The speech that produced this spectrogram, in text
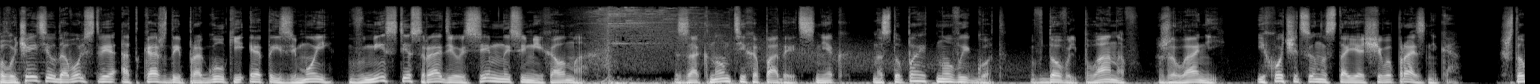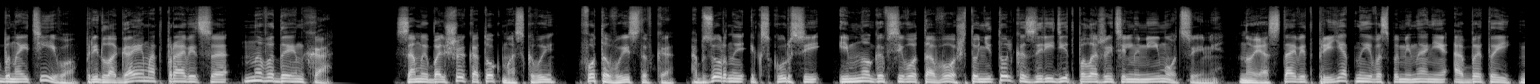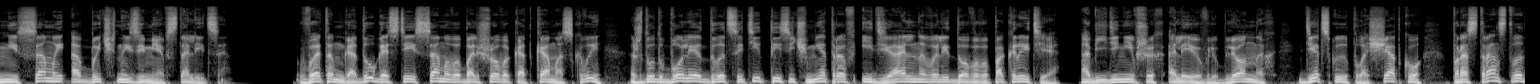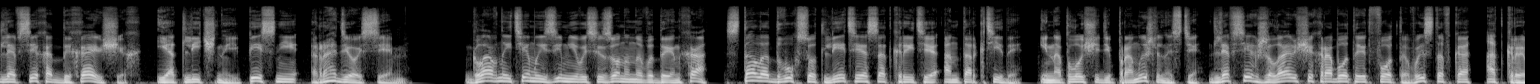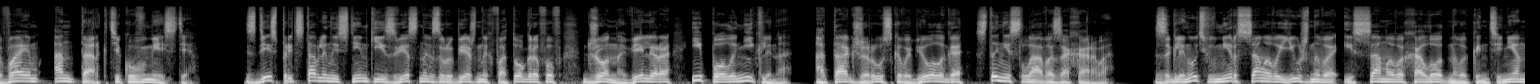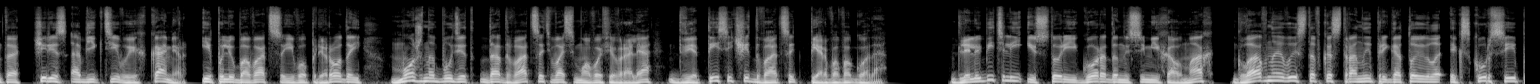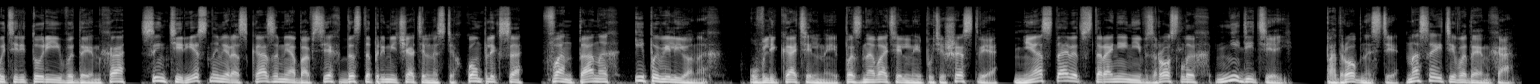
Получайте удовольствие от каждой прогулки этой зимой вместе с «Радио 7» на Семи холмах. За окном тихо падает снег, наступает Новый год. Вдоволь планов, желаний и хочется настоящего праздника. Чтобы найти его, предлагаем отправиться на ВДНХ. Самый большой каток Москвы, фотовыставка, обзорные экскурсии и много всего того, что не только зарядит положительными эмоциями, но и оставит приятные воспоминания об этой не самой обычной зиме в столице. В этом году гостей самого большого катка Москвы ждут более 20 тысяч метров идеального ледового покрытия, объединивших аллею влюбленных, детскую площадку, пространство для всех отдыхающих и отличные песни «Радио 7». Главной темой зимнего сезона на ВДНХ стало 200-летие с открытия Антарктиды, и на площади промышленности для всех желающих работает фотовыставка «Открываем Антарктику вместе». Здесь представлены снимки известных зарубежных фотографов Джона Веллера и Пола Никлина, а также русского биолога Станислава Захарова. Заглянуть в мир самого южного и самого холодного континента через объективы их камер и полюбоваться его природой можно будет до 28 февраля 2021 года. Для любителей истории города на Семи холмах главная выставка страны приготовила экскурсии по территории ВДНХ с интересными рассказами обо всех достопримечательностях комплекса, фонтанах и павильонах. Увлекательные, познавательные путешествия не оставят в стороне ни взрослых, ни детей. Подробности на сайте ВДНХ.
